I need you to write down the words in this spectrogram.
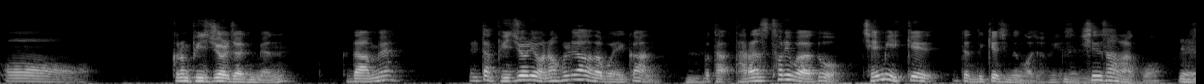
어 그런 비주얼적인 면, 그 다음에 일단 비주얼이 워낙 훌륭하다 보니까 음. 뭐 다, 다른 스토리보다도 재미있게 일단 느껴지는 거죠. 네. 신선하고. 예.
